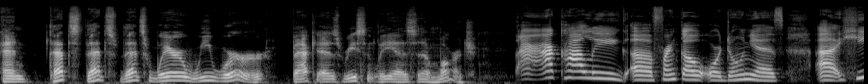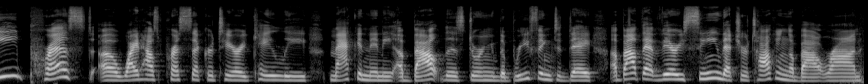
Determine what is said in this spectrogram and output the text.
And that's that's that's where we were back as recently as uh, March our colleague uh, Franco Ordonez, uh, he pressed uh, White House Press Secretary Kayleigh McEnany about this during the briefing today, about that very scene that you're talking about, Ron.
